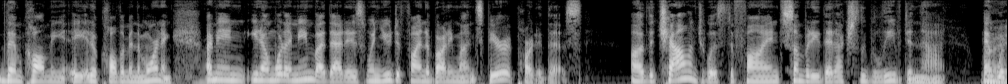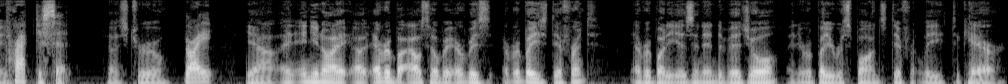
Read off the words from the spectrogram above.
them call me know call them in the morning i mean you know what i mean by that is when you define the body mind spirit part of this uh, the challenge was to find somebody that actually believed in that and would practice it that's true. right Yeah, and, and you know, I uh, everybody. I also everybody's everybody's different. Everybody is an individual, and everybody responds differently to care.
